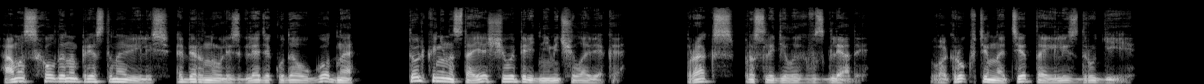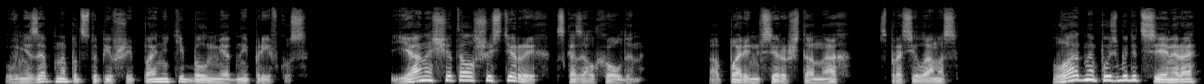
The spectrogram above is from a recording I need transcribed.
Амос с Холденом приостановились, обернулись, глядя куда угодно, только не настоящего перед ними человека. Пракс проследил их взгляды. Вокруг в темноте таились другие. Внезапно подступившей паники был медный привкус. «Я насчитал шестерых», — сказал Холден. «А парень в серых штанах?» — спросил Амос. «Ладно, пусть будет семеро.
